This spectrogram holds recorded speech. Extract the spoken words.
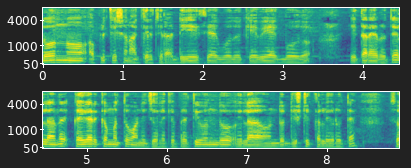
ಲೋನು ಅಪ್ಲಿಕೇಶನ್ ಹಾಕಿರ್ತೀರ? ಡಿ ಎ ಸಿ ಆಗ್ಬೋದು ಕೆ ವಿ ಆಗ್ಬೋದು, ಈ ಥರ ಇರುತ್ತೆ. ಇಲ್ಲಾಂದರೆ ಕೈಗಾರಿಕಾ ಮತ್ತು ವಾಣಿಜ್ಯ ಇಲಾಖೆ, ಪ್ರತಿಯೊಂದು ಇಲ್ಲ, ಒಂದು ಡಿಸ್ಟಿಕಲ್ಲಿ ಇರುತ್ತೆ. ಸೊ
